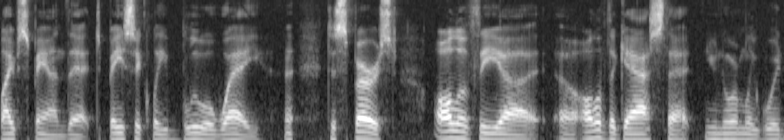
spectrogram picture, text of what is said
lifespan that basically blew away, dispersed all of the uh, uh, all of the gas that you normally would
